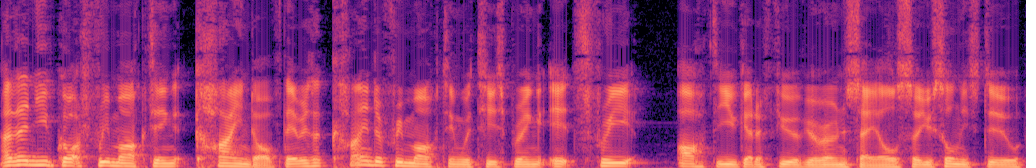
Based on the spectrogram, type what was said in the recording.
And then you've got free marketing, kind of. There is a kind of free marketing with Teespring. It's free after you get a few of your own sales. So you still need to do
